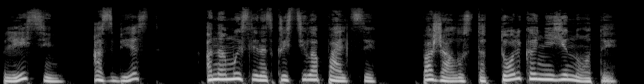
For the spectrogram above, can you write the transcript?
Плесень, асбест. Она мысленно скрестила пальцы. Пожалуйста, только не еноты.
